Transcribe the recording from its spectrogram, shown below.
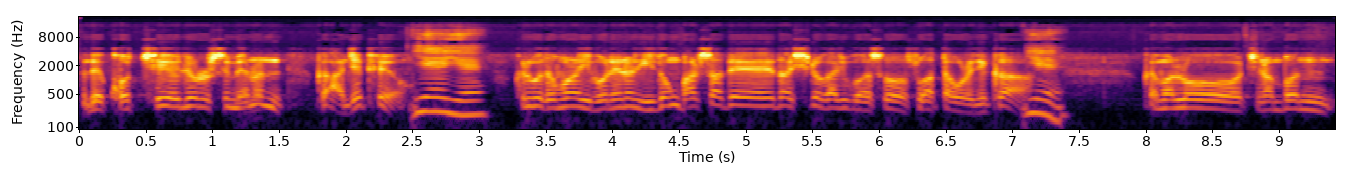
근데 고체 연료를 쓰면은 그 안 잡혀요. 예, 예. 그리고 더불어 이번에는 이동 발사대에다 실어 가지고 와서 쏘았다고 그러니까 예. 그야말로 지난번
